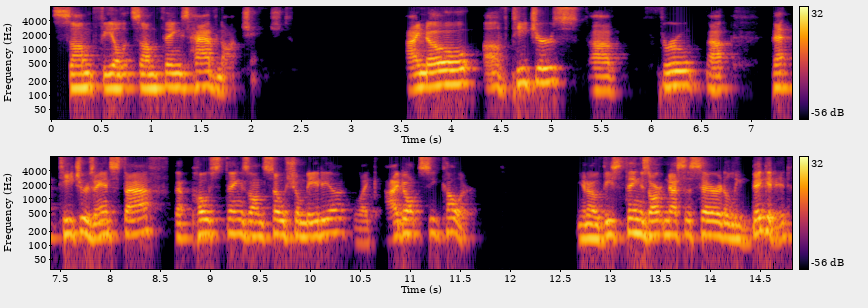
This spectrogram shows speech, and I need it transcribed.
Some feel that some things have not changed. I know of teachers uh, through uh, that teachers and staff that post things on social media like I don't see color. You know, these things aren't necessarily bigoted,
